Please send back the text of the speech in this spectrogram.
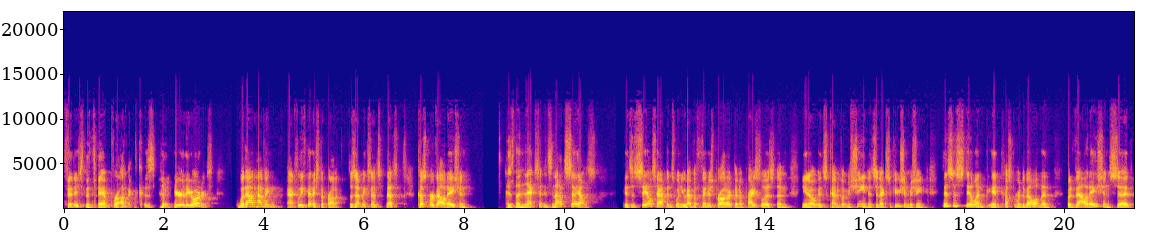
finish the damn product because here are the orders without having actually finished the product. Does that make sense? That's customer validation is the next it's not sales. It's sales happens when you have a finished product and a price list and you know it's kind of a machine. It's an execution machine. This is still in, in customer development, but validation said,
